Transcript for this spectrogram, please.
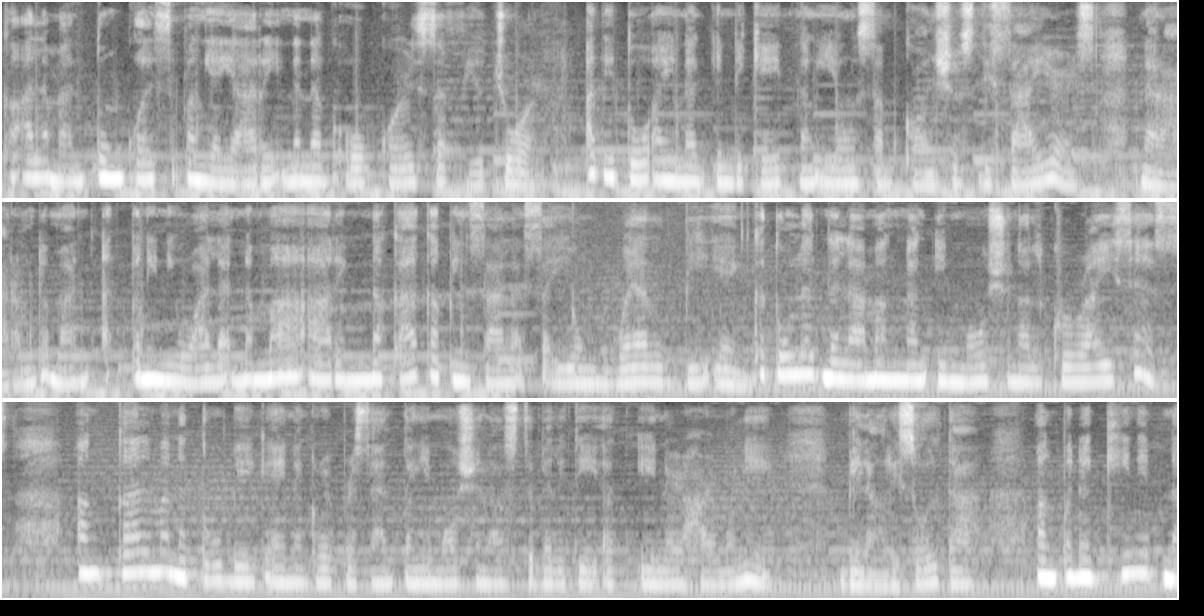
kaalaman tungkol sa pangyayari na nag-occur sa future. At ito ay nag-indicate ng iyong subconscious desires, nararamdaman at paniniwala na maaaring nakakapinsala sa iyong well-being. Katulad na lamang ng emotional crisis. Ang kalma na tubig ay nag-represent ng emotional stability at inner harmony. Bilang resulta, ang panaginip na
